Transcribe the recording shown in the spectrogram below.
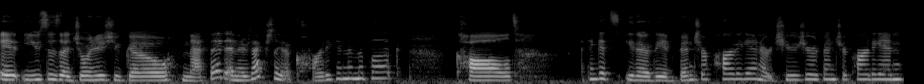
it uses a join as you go method and there's actually a cardigan in the book called I think it's either the adventure cardigan or choose your adventure cardigan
